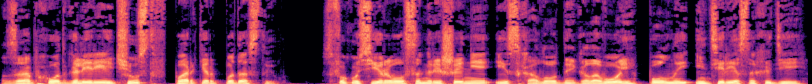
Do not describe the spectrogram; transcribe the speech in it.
За обход галереи чувств Паркер подостыл. Сфокусировался на решении и с холодной головой, полной интересных идей,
